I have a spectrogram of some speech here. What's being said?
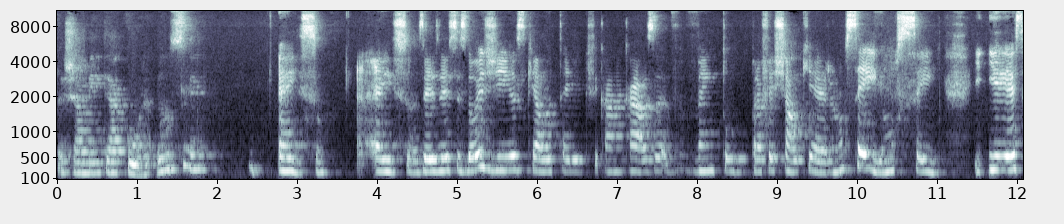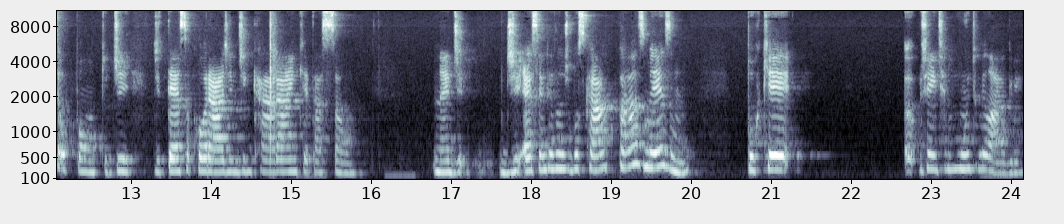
fechamento é a cura. Eu não sei. É isso. É isso. Às vezes, esses dois dias que ela teve que ficar na casa, vem tudo para fechar o que era. Eu não sei, eu não sei. E, e, esse é o ponto de, de ter essa coragem de encarar a inquietação, né? De, de essa intenção de buscar paz mesmo, porque gente é muito milagre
